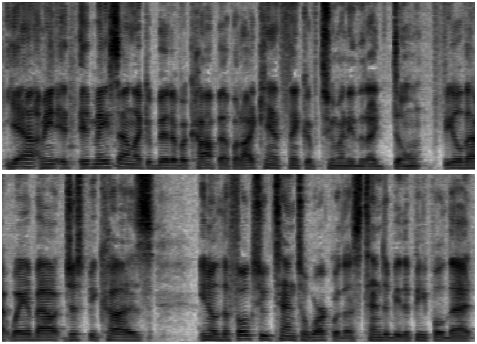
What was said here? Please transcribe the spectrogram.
Yeah, I mean, it, it may sound like a bit of a cop out, but I can't think of too many that I don't feel that way about just because, you know, the folks who tend to work with us tend to be the people that,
